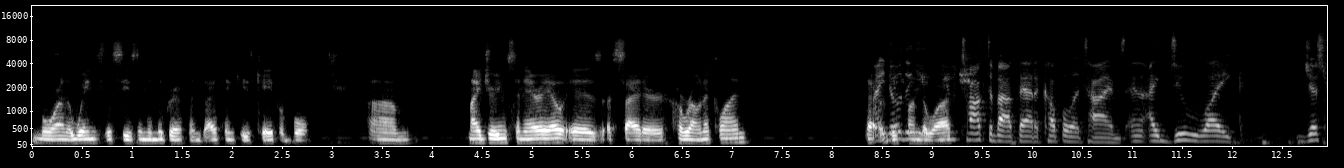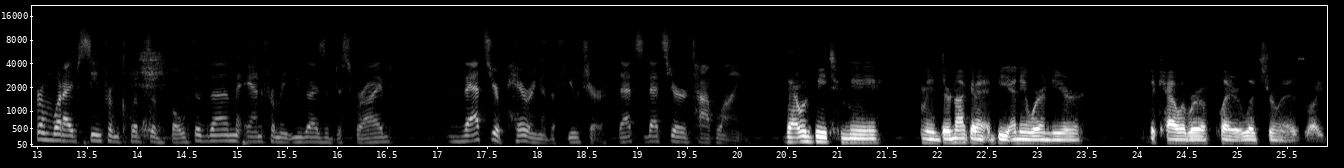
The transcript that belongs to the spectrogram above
more on the wings this season than the Griffins. I think he's capable. Um, my dream scenario is a Seider Hronek line. That i would know be that fun you, to you've talked about that a couple of times and i do like just from what i've seen from clips of both of them and from what you guys have described that's your pairing of the future that's that's your top line that would be to me. I mean, they're not going to be anywhere near the caliber of player Lidstrom is. Like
